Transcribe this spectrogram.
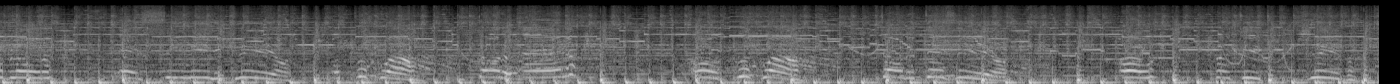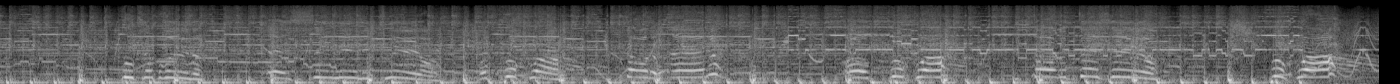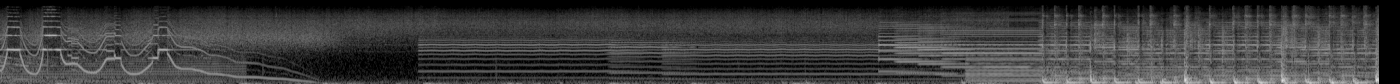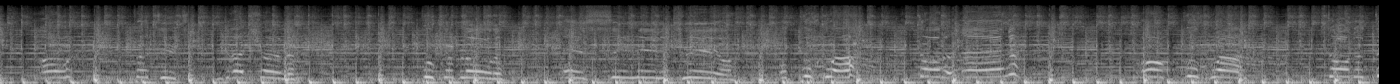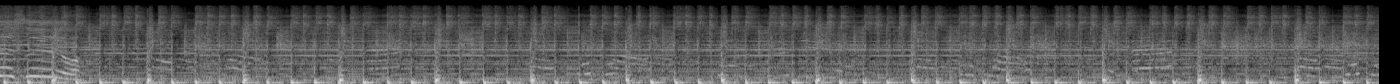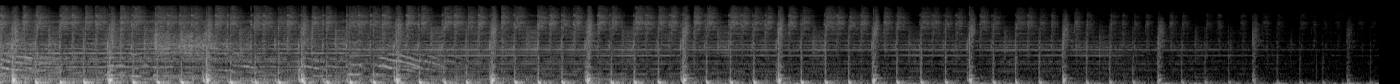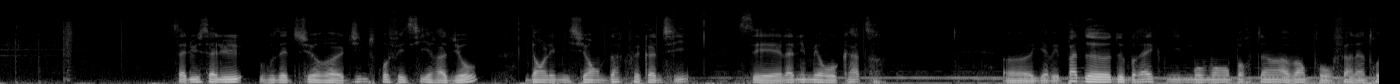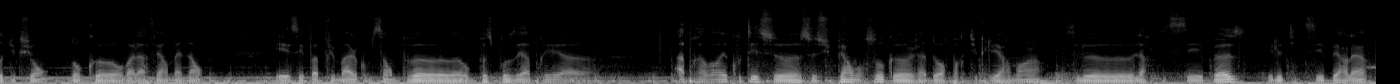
the blood. Salut, salut, vous êtes sur euh, Jim's Prophecy Radio dans l'émission Dark Frequency. C'est la numéro 4. Euh, Il n'y avait pas de, break ni de moment opportun avant pour faire l'introduction, donc euh, on va la faire maintenant. Et c'est pas plus mal, comme ça on peut, on peut se poser après, euh, après avoir écouté ce, ce super morceau que j'adore particulièrement. L'artiste c'est Buzz et le titre c'est Berlin.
